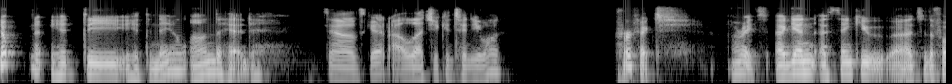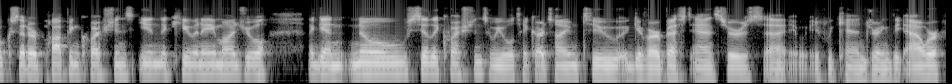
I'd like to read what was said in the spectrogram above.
Nope, no, you hit the you hit the nail on the head. Sounds good. I'll let you continue on. Perfect. All right. Again, uh, thank you uh, to the folks that are popping questions in the Q&A module. Again, no silly questions. We will take our time to give our best answers uh, if we can during the hour.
